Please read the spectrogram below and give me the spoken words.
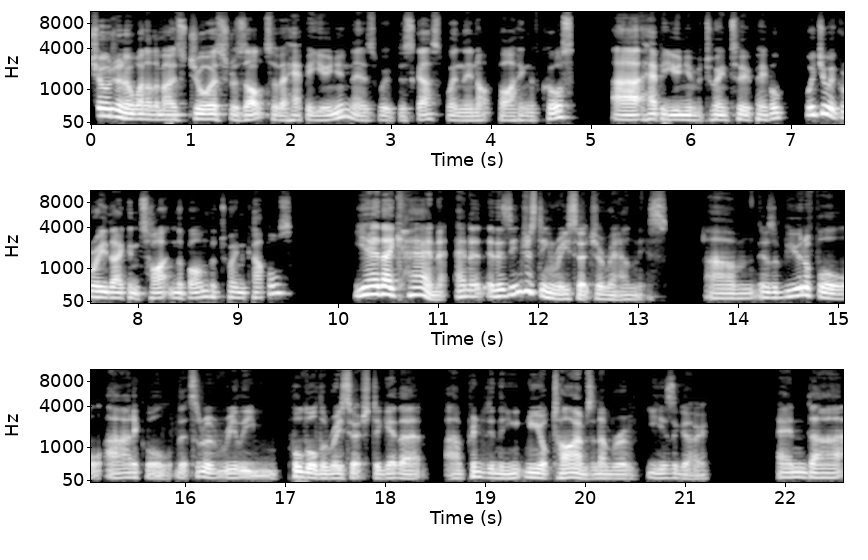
children are one of the most joyous results of a happy union, as we've discussed, when they're not fighting, of course. Uh, happy union between two people. Would you agree they can tighten the bond between couples? Yeah, they can, and it, there's interesting research around this. Um, there was a beautiful article that sort of really pulled all the research together, uh, printed in the New York Times a number of years ago, and uh,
